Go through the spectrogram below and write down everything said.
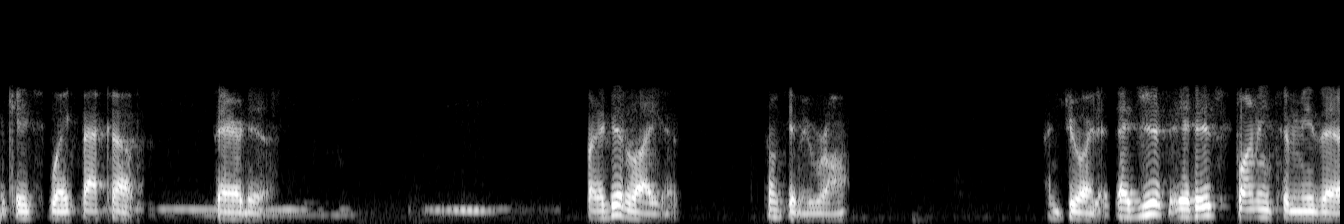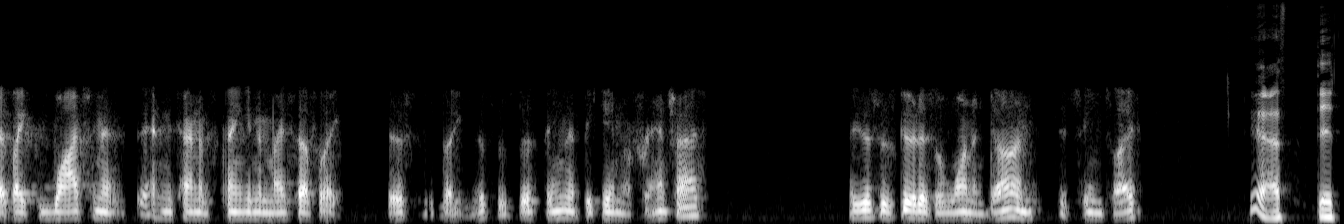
in case you wake back up. There it is. But I did like it. Don't get me wrong. I enjoyed it. It just it is funny to me that like watching it and kind of thinking to myself like this like this is the thing that became a franchise. Like this is good as a one and done. It seems like. Yeah, it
